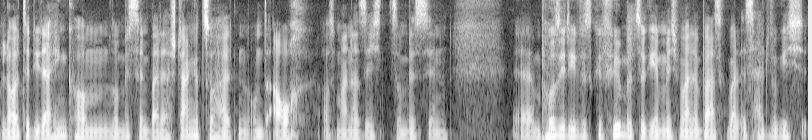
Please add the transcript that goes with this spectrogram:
Leute, die da hinkommen, so ein bisschen bei der Stange zu halten und auch aus meiner Sicht so ein bisschen äh, ein positives Gefühl mitzugeben. Ich meine, Basketball ist halt wirklich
